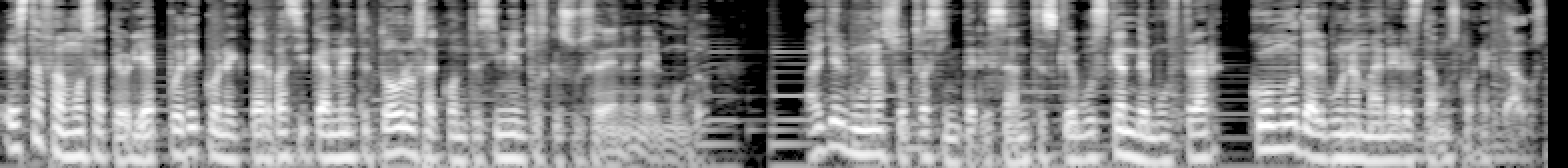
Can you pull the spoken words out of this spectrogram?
Esta famosa teoría puede conectar básicamente todos los acontecimientos que suceden en el mundo. Hay algunas otras interesantes que buscan demostrar cómo de alguna manera estamos conectados,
